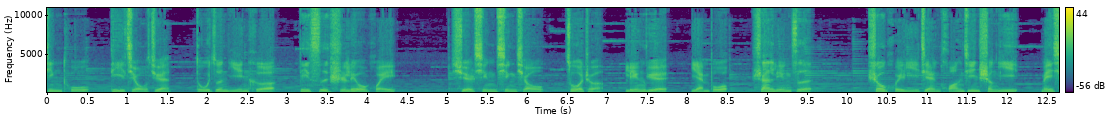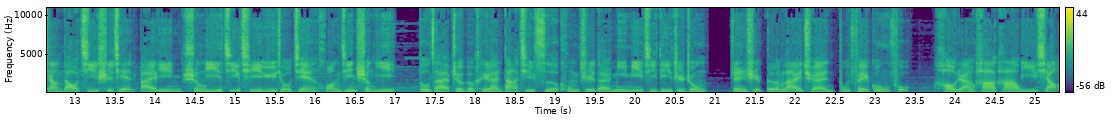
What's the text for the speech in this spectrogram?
星图》第九卷《独尊银河》第四十六回。血腥星球，作者：凌月，演播：山灵子。收回一件黄金圣衣，没想到几十件白银圣衣及其余九件黄金圣衣，都在这个黑暗大祭司控制的秘密基地之中，真是得来全不费功夫。浩然哈哈一笑，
